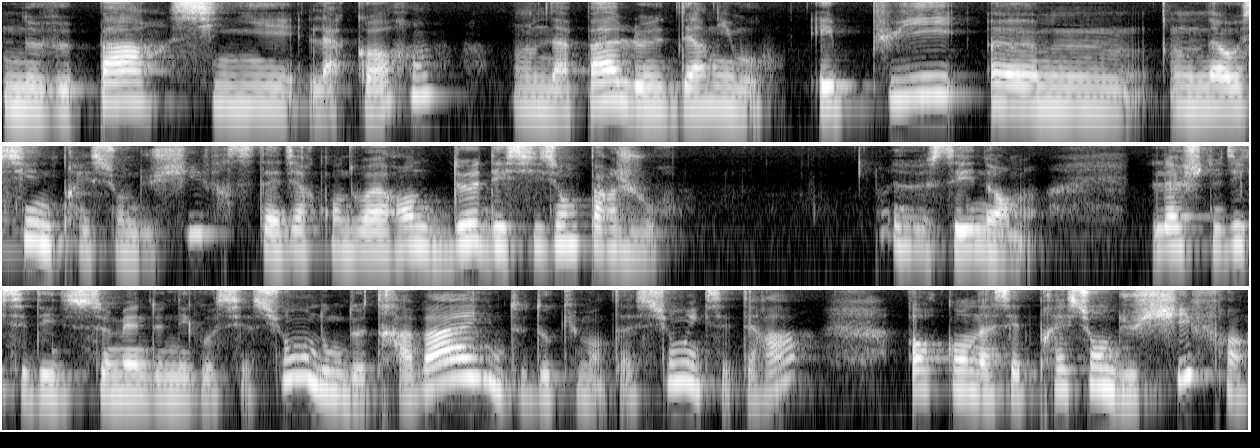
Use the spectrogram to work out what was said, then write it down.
ne veut pas signer l'accord, on n'a pas le dernier mot. Et puis, euh, on a aussi une pression du chiffre, c'est-à-dire qu'on doit rendre deux décisions par jour. Euh, c'est énorme. Là, je te dis que c'est des semaines de négociation, donc de travail, de documentation, etc. Or, quand on a cette pression du chiffre,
